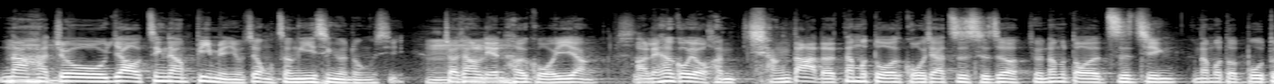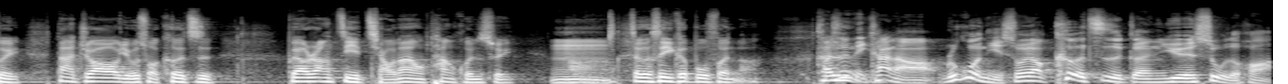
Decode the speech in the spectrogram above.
那他就要尽量避免有这种争议性的东西，就像联合国一样啊，联合国有很强大的那么多国家支持着，有那么多的资金，那么多部队，那就要有所克制，不要让自己搅那种烫浑水啊，这个是一个部分了。可是你看啊，如果你说要克制跟约束的话，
